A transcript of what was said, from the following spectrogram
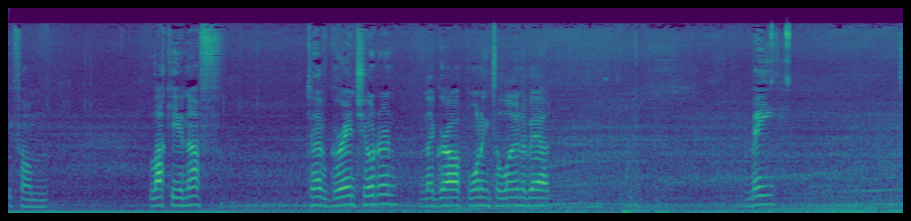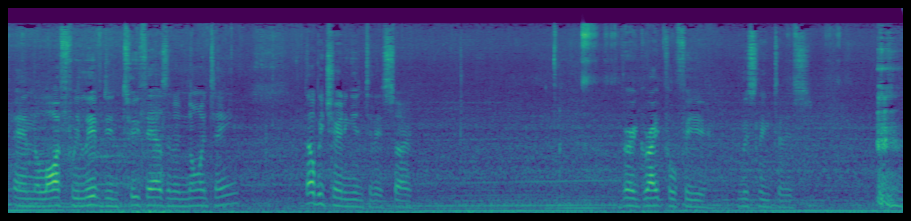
if I'm lucky enough to have grandchildren and they grow up wanting to learn about me and the life we lived in 2019, they'll be tuning into this. So, very grateful for you listening to this.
